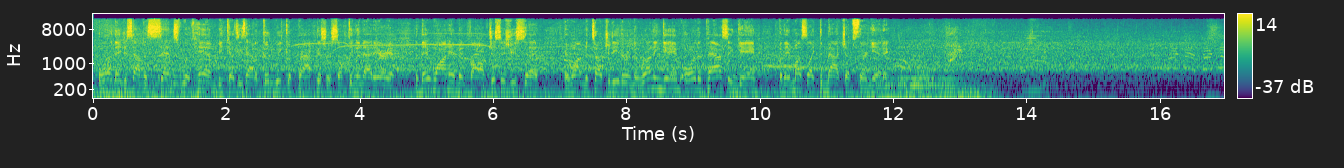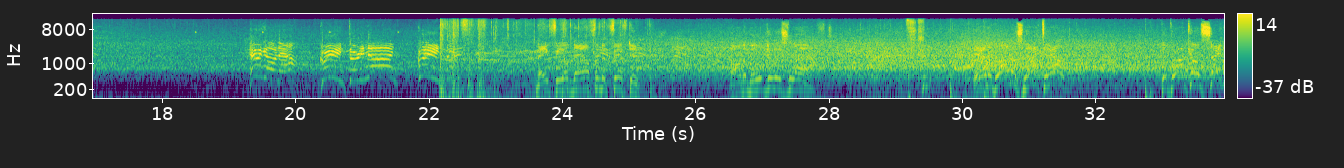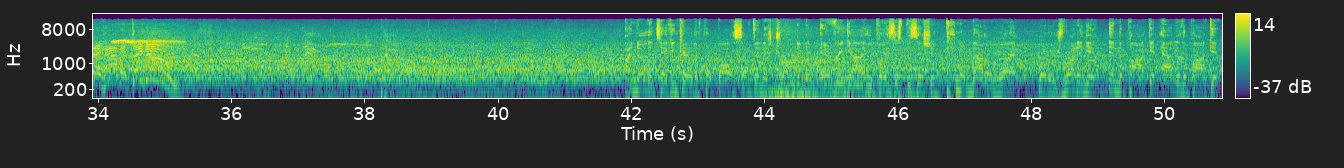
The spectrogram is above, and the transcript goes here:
or they just have a sense with him because he's had a good week of practice or something in that area that they want him involved, just as you said. They want him to touch it either in the running game or the passing game, but they must like the matchups they're getting. Field now from the 50. On the move to his left. And the ball is knocked out. The Broncos say they have it. They do. I know that taking care of the football is something that's drummed into every guy who plays this position, no matter what, whether he's running it, in the pocket, out of the pocket.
